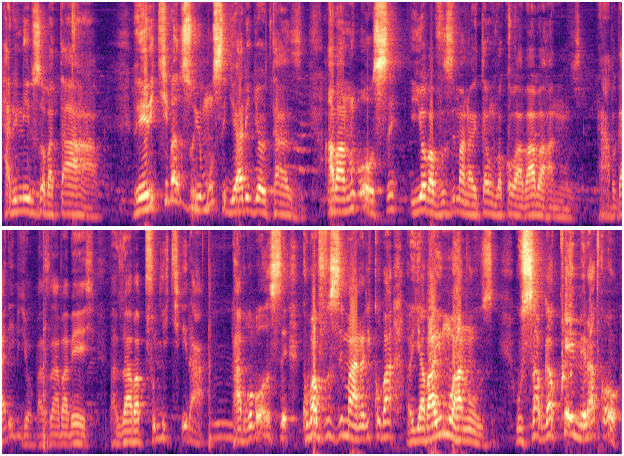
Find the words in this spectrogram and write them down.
hari n'ibyo batahawe. Rero ikibazo uyu munsi igihe hari ibyo utazi abantu bose iyo bavuze imana bahita bumva ko baba bahanuza ntabwo ari byo bazababeshya bazabapfunyikira. Ntabwo bose kuba avuze imana ariko ba- yabaye umuhanuzi. Usabwa kwemera ko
